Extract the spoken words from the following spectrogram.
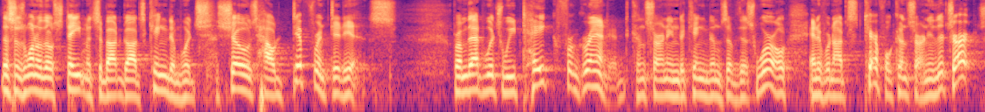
This is one of those statements about God's kingdom which shows how different it is from that which we take for granted concerning the kingdoms of this world, and if we're not careful, concerning the church.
